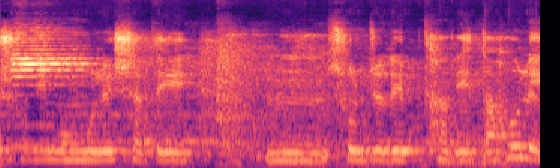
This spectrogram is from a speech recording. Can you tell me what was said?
শনি, মঙ্গলের সাথে সূর্যদেব থাকে, তাহলে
